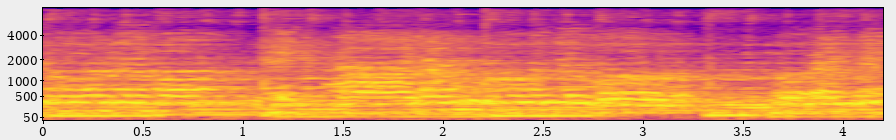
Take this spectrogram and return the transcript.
கூறுவோம் எக்காலம் கூறுவோம் புகழ்ந்து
